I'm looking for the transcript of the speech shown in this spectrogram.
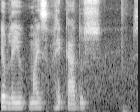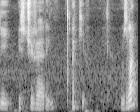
eu leio mais recados que estiverem aqui. Vamos lá?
